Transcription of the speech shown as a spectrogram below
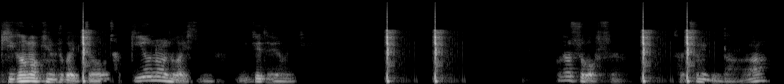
기가 막힌 수가 있죠. 자, 끼우는 수가 있습니다. 이게 돼요, 이게. 끊을 수가 없어요. 자충입니다.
